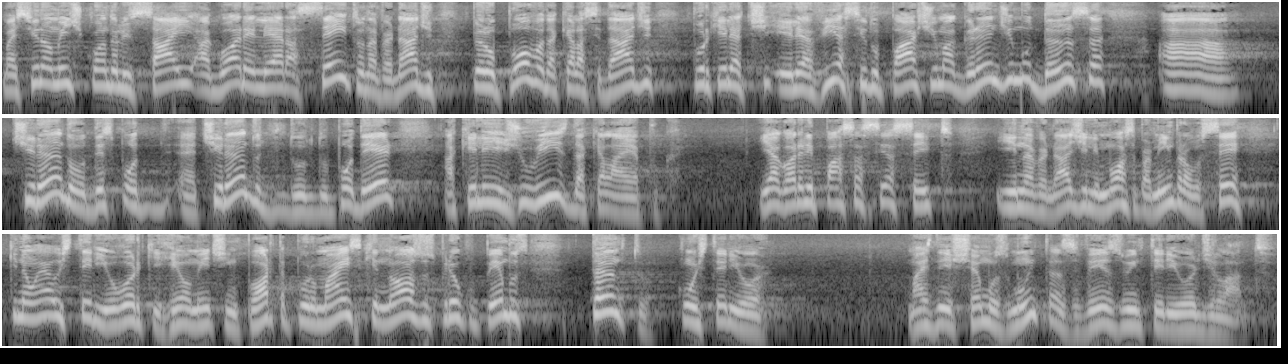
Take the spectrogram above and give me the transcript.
mas finalmente, quando ele sai, agora ele era aceito, na verdade, pelo povo daquela cidade, porque ele, ele havia sido parte de uma grande mudança ah, tirando, despo, é, tirando do, do poder aquele juiz daquela época. E agora ele passa a ser aceito. E na verdade ele mostra para mim e para você que não é o exterior que realmente importa, por mais que nós nos preocupemos tanto com o exterior, mas deixamos muitas vezes o interior de lado.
